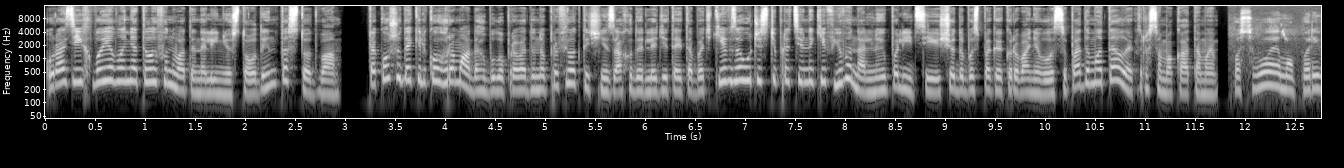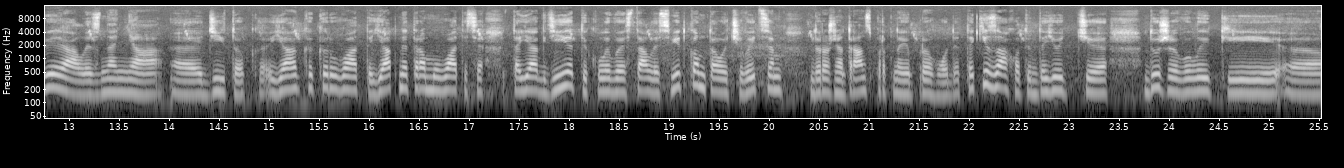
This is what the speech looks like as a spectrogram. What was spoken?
У разі їх виявлення телефонувати на лінію 101 та 102. Також у декількох громадах було проведено профілактичні заходи для дітей та батьків за участі працівників ювенальної поліції щодо безпеки керування велосипедами та електросамокатами. По-своєму перевіряли знання е, діток, як керувати, як не травмуватися та як діяти, коли ви стали свідком та очевидцем дорожньо-транспортної пригоди. Такі заходи дають е, дуже великий. е,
